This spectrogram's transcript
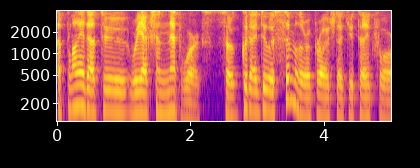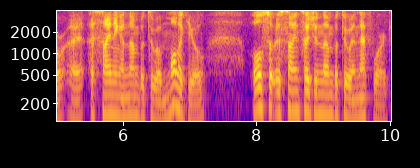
apply that to reaction networks? So could I do a similar approach that you take for uh, assigning a number to a molecule, also assign such a number to a network?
